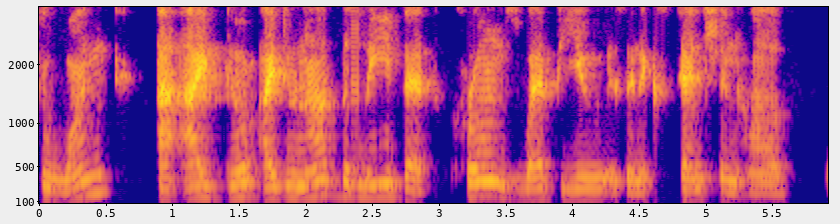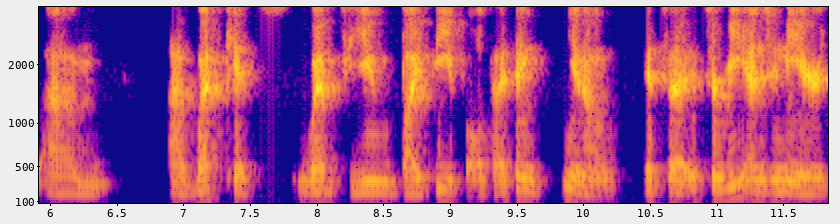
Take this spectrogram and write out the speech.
to one, I, I do I do not believe that Chrome's WebView is an extension of um, uh, WebKit's WebView by default. I think you know it's a it's a re-engineered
